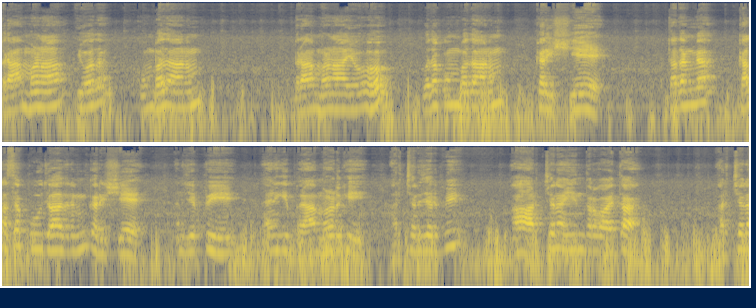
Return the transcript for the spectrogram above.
బ్రాహ్మణ యోధ కుంభదానం బ్రాహ్మణాయో ఉదకుంభదానం కరిష్యే. తదంగా కలస పూజాదినం కరిష్యే అని చెప్పి ఆయనకి బ్రాహ్మణుడికి అర్చన జరిపి ఆ అర్చన అయిన తర్వాత అర్చన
